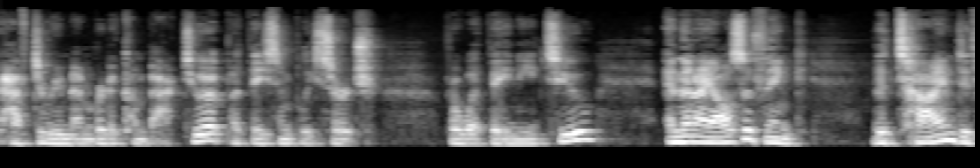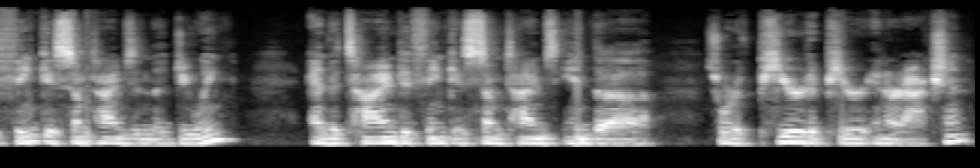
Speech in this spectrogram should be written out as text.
have to remember to come back to it, but they simply search for what they need to. And then I also think the time to think is sometimes in the doing, and the time to think is sometimes in the sort of peer to peer interaction.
